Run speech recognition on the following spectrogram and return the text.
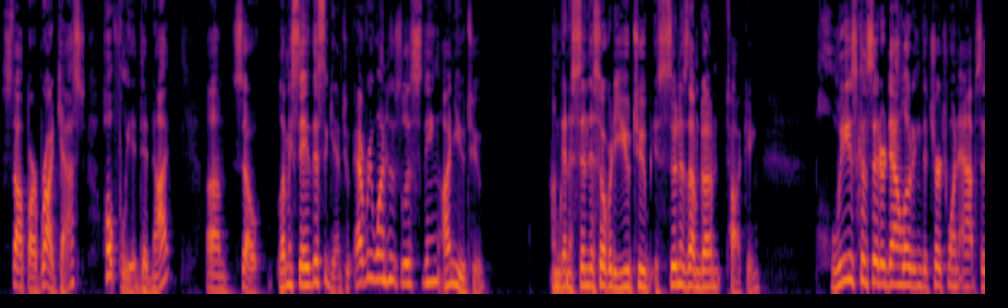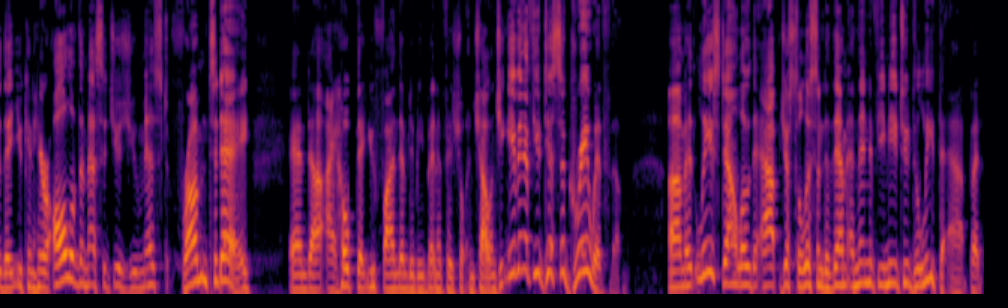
stop our broadcast. Hopefully it did not. Um, so let me say this again to everyone who's listening on YouTube. I'm going to send this over to YouTube as soon as I'm done talking. Please consider downloading the Church One app so that you can hear all of the messages you missed from today and uh, I hope that you find them to be beneficial and challenging, even if you disagree with them. Um, at least download the app just to listen to them. And then if you need to, delete the app. But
